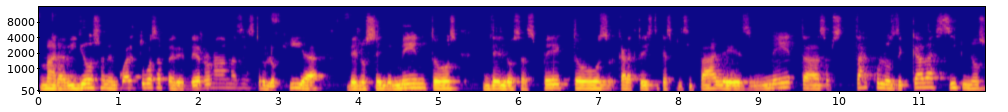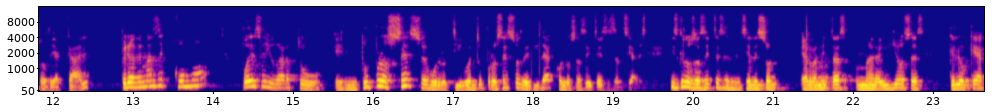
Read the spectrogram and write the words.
maravilloso en el cual tú vas a aprender no nada más de astrología, de los elementos, de los aspectos, características principales, metas, obstáculos de cada signo zodiacal, pero además de cómo puedes ayudar tú en tu proceso evolutivo, en tu proceso de vida con los aceites esenciales. Y es que los aceites esenciales son herramientas maravillosas que lo que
